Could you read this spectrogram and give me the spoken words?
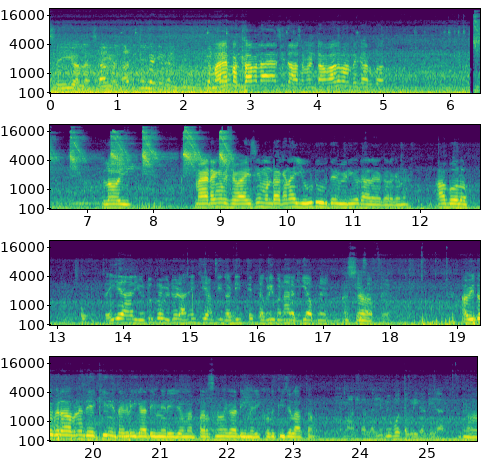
ਸਹੀ ਗੱਲ ਐ ਸਹੀ ਗੱਲ ਛੱਡ ਕੇ ਲੈ ਕੇ ਗਏ ਐ। ਮੈਂ ਪੱਖਾ ਬੁਲਾਇਆ ਸੀ 10 ਮਿੰਟਾਂ ਬਾਅਦ ਬੰਦ ਕਰਤਾ ਲੋ ਜੀ ਮੈਟਿੰਗ ਵਿਛਵਾਈ ਸੀ ਮੁੰਡਾ ਕਹਿੰਦਾ YouTube ਤੇ ਵੀਡੀਓ ਡਾਲਿਆ ਕਰ ਕਹਿੰਦਾ ਆ ਬੋਲੋ सही है यार यूट्यूब पे वीडियो डालनी चाहिए आपकी गाड़ी इतनी तगड़ी बना रखी है आपने इस अच्छा। हिसाब से अभी तो फिर आपने देखी नहीं तगड़ी गाड़ी मेरी जो मैं पर्सनल गाड़ी मेरी खुद की चलाता हूँ माशाल्लाह ये भी बहुत तगड़ी गाड़ी है यार हाँ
